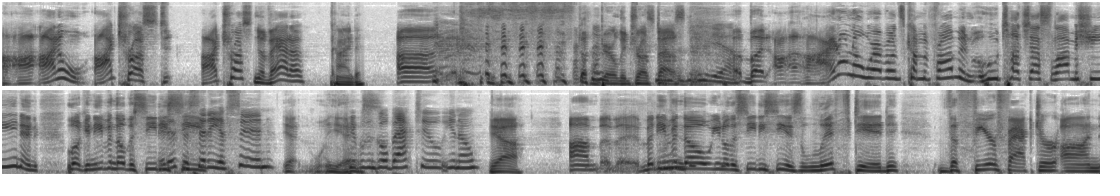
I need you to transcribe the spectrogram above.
I, I don't I trust I trust Nevada kind of. Uh, barely trust us. Yeah. Uh, but I, I don't know where everyone's coming from and who touched that slot machine. And look, and even though the CDC, It is the city of sin. yeah, well, yes. People can go back to, you know, Yeah. Um, but, but even though, you know, the CDC has lifted the fear factor on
